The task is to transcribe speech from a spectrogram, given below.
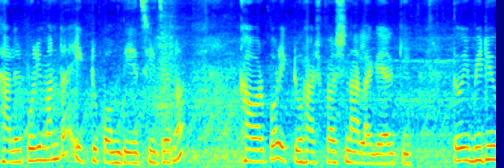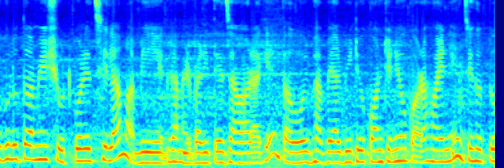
ঝালের পরিমাণটা একটু কম দিয়েছি যেন। খাওয়ার পর একটু হাঁসফাঁস না লাগে আর কি। তো ওই ভিডিওগুলো তো আমি শ্যুট করেছিলাম, আমি গ্রামের বাড়িতে যাওয়ার আগে। তো ওইভাবে আর ভিডিও কন্টিনিউ করা হয়নি, যেহেতু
